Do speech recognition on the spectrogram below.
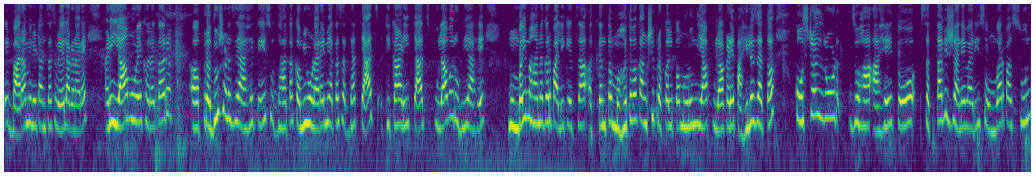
ते बारा मिनिटांचाच वेळ लागणार आहे. आणि यामुळे खरं तर प्रदूषण जे आहे ते सुद्धा आता कमी होणार आहे. मी आता सध्या त्याच ठिकाणी त्याच पुलावर उभी आहे. मुंबई महानगरपालिकेचा अत्यंत महत्त्वाकांक्षी प्रकल्प म्हणून या पुलाकडे पाहिलं जातं. कोस्टल रोड जो हा आहे तो सत्तावीस जानेवारी सोमवारपासून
